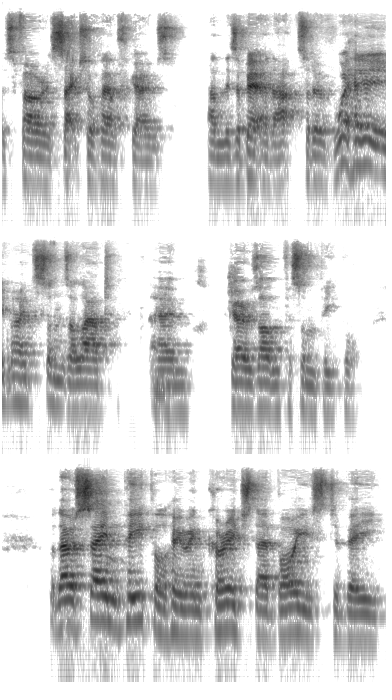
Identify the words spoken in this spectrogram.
as far as sexual health goes, and there's a bit of that sort of "way, my son's a lad" hmm. um, goes on for some people. But those same people who encourage their boys to be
